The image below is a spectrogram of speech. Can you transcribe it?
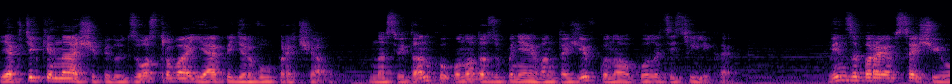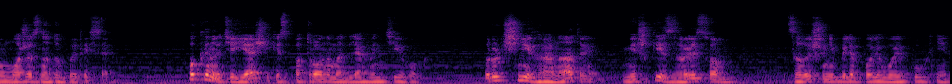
Як тільки наші підуть з острова, я підірву причал. На світанку Онода зупиняє вантажівку на околиці Тіліка. Він забирає все, що йому може знадобитися: покинуті ящики з патронами для гвинтівок, ручні гранати, мішки з рисом, залишені біля польової кухні.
